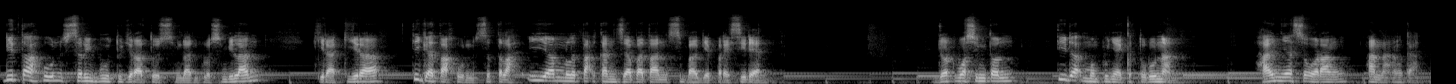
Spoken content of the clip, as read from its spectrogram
di tahun 1799, kira-kira tiga tahun setelah ia meletakkan jabatan sebagai presiden. George Washington tidak mempunyai keturunan, hanya seorang anak angkat.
